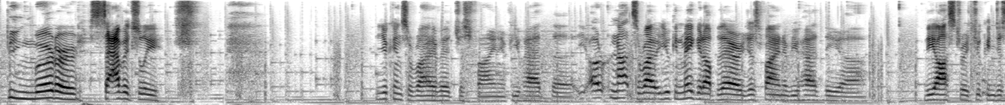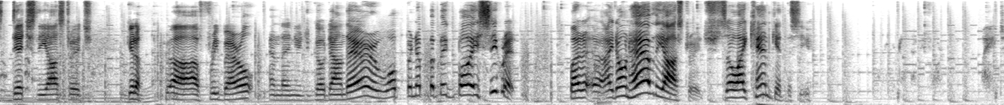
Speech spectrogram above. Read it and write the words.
being murdered savagely. You can survive it just fine if you had the... Or not survive you can make it up there just fine if you had the, uh, the ostrich. You can just ditch the ostrich, get a, uh, a free barrel, and then you go down there open up a big boy secret. But uh, I don't have the ostrich, so I can't get the secret. Wait.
